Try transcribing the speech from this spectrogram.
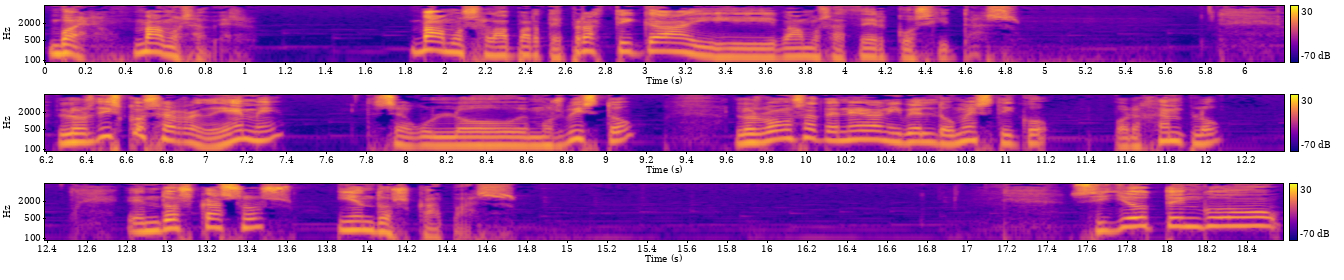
Bueno, vamos a ver. Vamos a la parte práctica y vamos a hacer cositas. Los discos RDM, según lo hemos visto, los vamos a tener a nivel doméstico, por ejemplo, en dos casos y en dos capas. Si yo tengo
